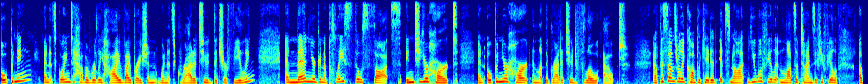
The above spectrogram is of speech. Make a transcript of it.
opening and it's going to have a really high vibration when it's gratitude that you're feeling. And then you're going to place those thoughts into your heart and open your heart and let the gratitude flow out. Now, if this sounds really complicated, it's not. You will feel it in lots of times if you feel a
